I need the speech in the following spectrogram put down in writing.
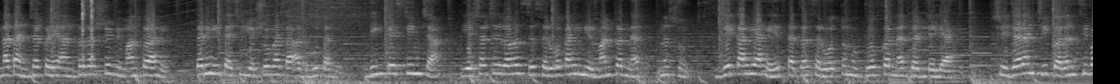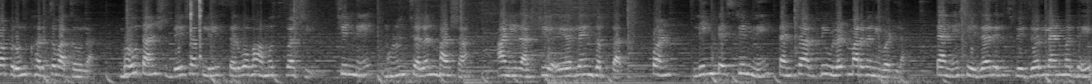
ना त्यांच्याकडे आंतरराष्ट्रीय विमानतळ आहे तरीही त्याची यशोगाथा अद्भुत आहे. डिंग टेस्टिंगच्या यशाचे रहस्य सर्व काही निर्माण करण्यात नसून जे काही आहे त्याचा सर्वोत्तम उपयोग करण्यात दडलेले आहे. शेजाऱ्यांची करन्सी वापरून खर्च वाचवला. बहुतांश देश आपली सर्व भामत्वाची चिन्हे म्हणून चलन भाषा आणि राष्ट्रीय एअरलाईन जपतात. पण लिंक टेस्टिंगने त्यांचा अगदी उलट मार्ग निवडला. त्याने शेजारील स्वित्झर्लंडमध्ये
